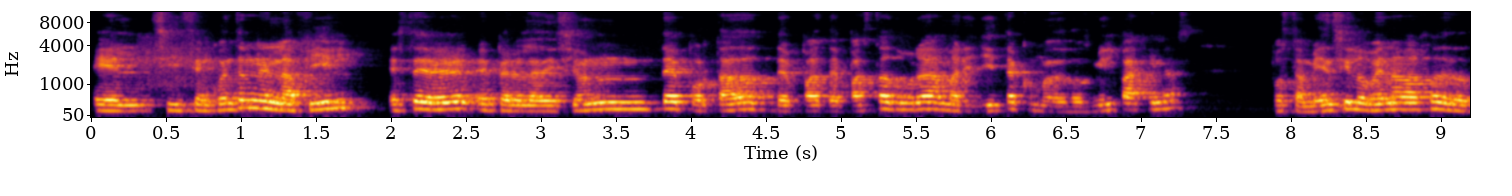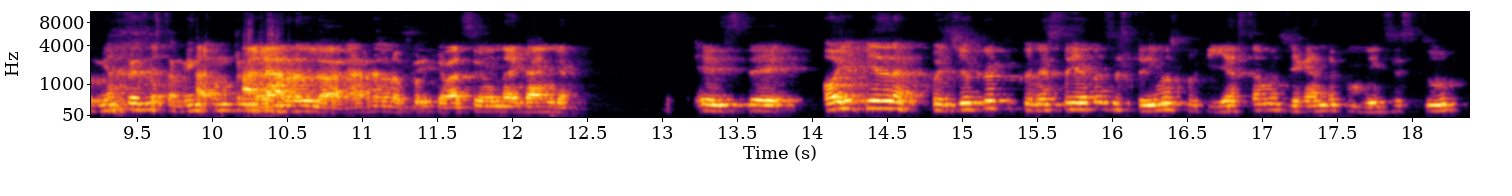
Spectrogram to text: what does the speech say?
El, si se encuentran en la fil, este, eh, pero la edición de portada de, pa- de pasta dura amarillita como de 2.000 páginas, pues también si lo ven abajo de 2.000 pesos, también compren. Agárrenlo, Sí. porque va a ser una ganga. Este, oye, Piedra, pues yo creo que con esto ya nos despedimos porque ya estamos llegando, como dices tú,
